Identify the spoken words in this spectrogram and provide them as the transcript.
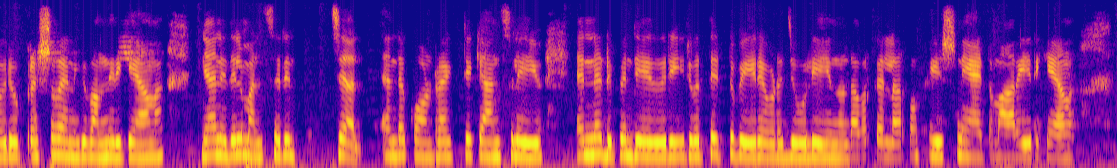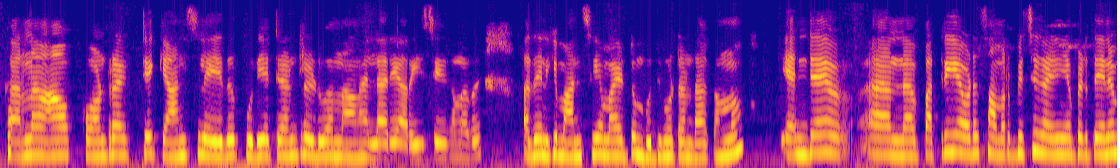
ഒരു പ്രഷർ എനിക്ക് വന്നിരിക്കുകയാണ്. ഞാൻ ഇതിൽ മത്സരിച്ചാൽ എന്റെ കോൺട്രാക്റ്റ് ക്യാൻസൽ ചെയ്യും. എന്നെ ഡിപ്പെൻഡ് ചെയ്ത ഒരു ഇരുപത്തെട്ട് പേര് അവിടെ ജോലി ചെയ്യുന്നുണ്ട്. അവർക്ക് എല്ലാവർക്കും ഭീഷണിയായിട്ട് മാറിയിരിക്കുകയാണ്. കാരണം ആ കോൺട്രാക്റ്റ് ക്യാൻസൽ ചെയ്ത് പുതിയ ടെൻഡർ ഇടുമെന്നാണ് എല്ലാവരെയും അറിയിച്ചേക്കുന്നത്. അതെനിക്ക് മാനസികമായിട്ടും ബുദ്ധിമുട്ടുണ്ടാക്കുന്നു. എന്റെ പത്രിക അവിടെ സമർപ്പിച്ച് കഴിഞ്ഞപ്പോഴത്തേനും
